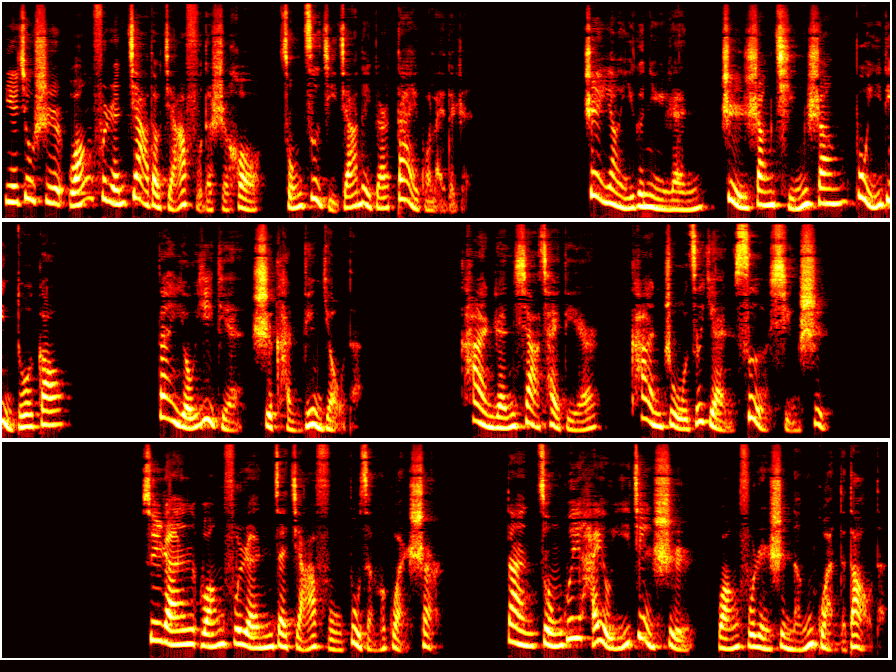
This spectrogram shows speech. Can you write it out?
也就是王夫人嫁到贾府的时候从自己家那边带过来的人。这样一个女人，智商情商不一定多高。但有一点是肯定有的，看人下菜碟儿，看主子眼色行事。虽然王夫人在贾府不怎么管事儿，但总归还有一件事，王夫人是能管得到的，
